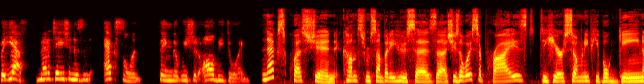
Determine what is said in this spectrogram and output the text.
but yes meditation is an excellent thing that we should all be doing Next question comes from somebody who says uh, she's always surprised to hear so many people gain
